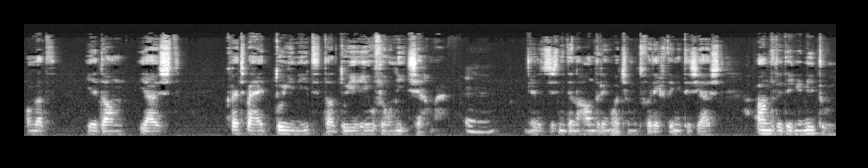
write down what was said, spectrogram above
omdat je dan juist, kwetsbaarheid doe je niet, dan doe je heel veel niet, zeg maar. Ja, het is niet een handeling wat je moet verrichten, het is juist andere dingen niet doen.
